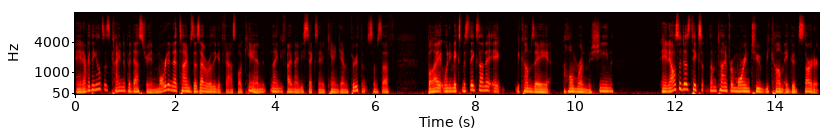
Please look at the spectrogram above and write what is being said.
and everything else is kind of pedestrian. Morton at times does have a really good fastball, can 95, 96, and it can get him through some stuff. But when he makes mistakes on it, it becomes a home run machine. And it also does take some time for Morton to become a good starter.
